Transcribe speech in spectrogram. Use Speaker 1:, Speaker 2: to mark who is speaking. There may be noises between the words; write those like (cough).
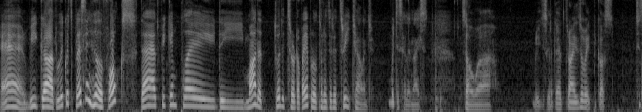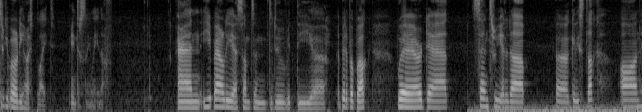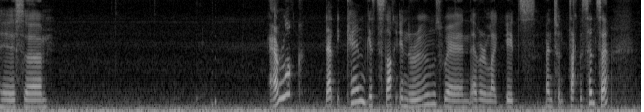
Speaker 1: And we got Liquid's Blessing Hill, folks, that we can play the modded 23rd of April 2023 challenge, which is really nice. So, uh, we're just gonna get try to do it because Keeper already has played, interestingly enough. And he apparently has something to do with the, uh, a bit of a bug, where that sentry ended up uh, getting stuck on his, um, airlock that it can get stuck in the rooms whenever like it's meant to attack the sensor.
